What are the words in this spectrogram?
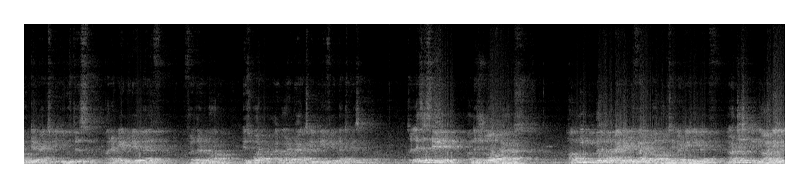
you can actually use this on a day-to-day life further along is what I wanted to actually briefly touch base on. So let's just say on the show of hands, how many people have identified problems in your daily life? Not just in your daily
